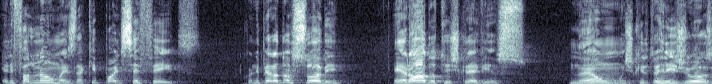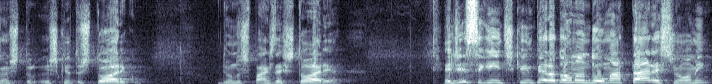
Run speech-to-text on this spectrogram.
ele falou, não, mas aqui pode ser feito. Quando o imperador soube, Heródoto escreve isso. Não é um escrito religioso, é um escrito histórico, de um dos pais da história. Ele diz o seguinte: que o imperador mandou matar esse homem,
